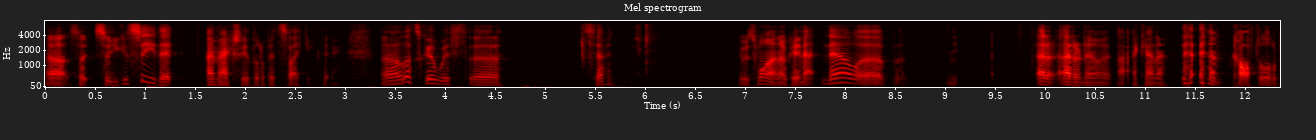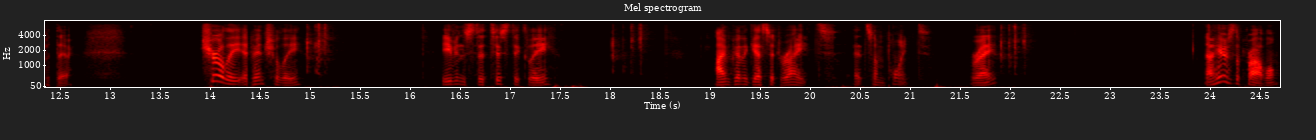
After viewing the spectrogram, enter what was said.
Uh, so, so you can see that I'm actually a little bit psychic there. Uh, let's go with 7. It was 1. Okay, now, now uh, I, don't, I don't know. I, I kind of coughed a little bit there. Surely, eventually, even statistically, I'm going to guess it right at some point, right? Now here's the problem.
